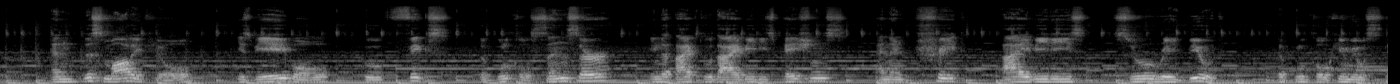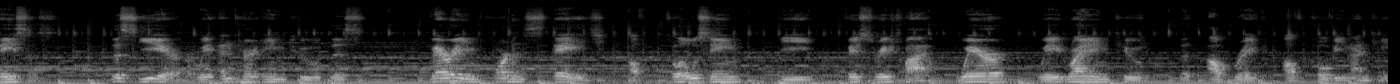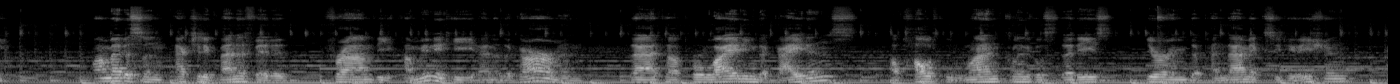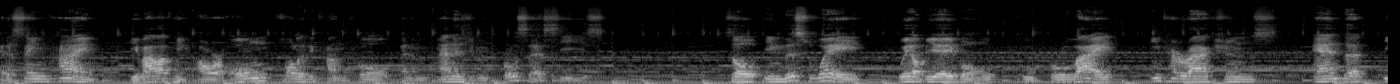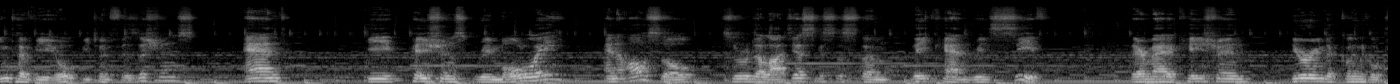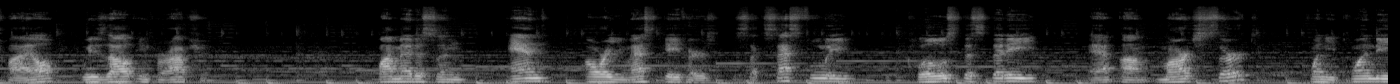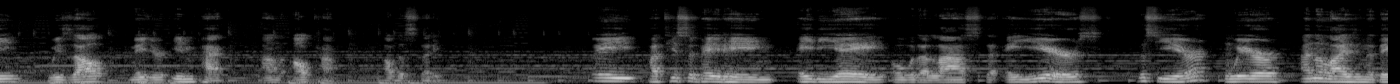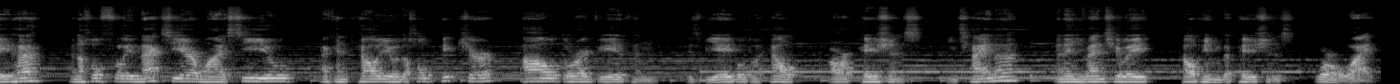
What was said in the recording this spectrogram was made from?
and this molecule is be able to fix the glucose sensor in the type 2 diabetes patients and then treat diabetes through rebuild the glucose homeostasis. This year, we enter into this very important stage of closing the phase 3 trial where we run into the outbreak of COVID-19. Hua Medicine actually benefited from the community and the government that are providing the guidance of how to run clinical studies during the pandemic situation, at the same time developing our own quality control and management processes. So in this way, we'll be able to provide interactions and the interview between physicians and the patients remotely and also through the logistic system they can receive their medication during the clinical trial without interruption. Hua Medicine and our investigators successfully closed the study at, on March 3rd, 2020 without major impact on the outcome of the study. We participating ADA over the last eight years. This year, we're analyzing the data and hopefully next year when I see you, I can tell you the whole picture how dorzagliatin is be able to help our patients in China and eventually helping the patients worldwide.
